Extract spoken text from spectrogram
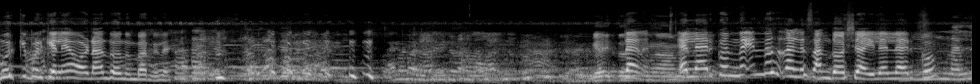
മുറുക്കി പിടിക്കലേ ഓടാൻ തോന്നും പറഞ്ഞില്ലേ? ഇതാണ്. എല്ലാവർക്കും ഇന്ന് ഇന്ന് നല്ല സന്തോഷായില്ല എല്ലാവർക്കും? നല്ല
